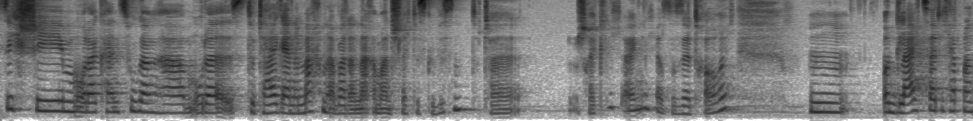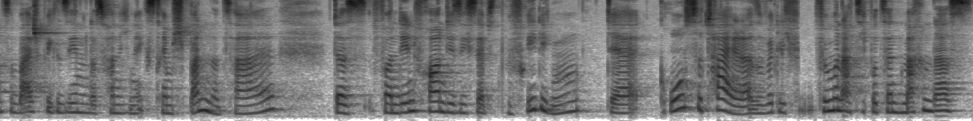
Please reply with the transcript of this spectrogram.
sich schämen oder keinen Zugang haben oder es total gerne machen, aber danach immer ein schlechtes Gewissen. Total schrecklich eigentlich, also sehr traurig. Und gleichzeitig hat man zum Beispiel gesehen, und das fand ich eine extrem spannende Zahl, dass von den Frauen, die sich selbst befriedigen, der große Teil, also wirklich 85 Prozent machen das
